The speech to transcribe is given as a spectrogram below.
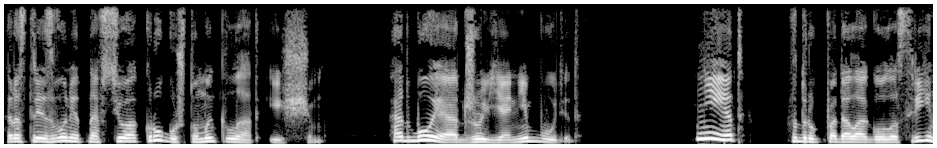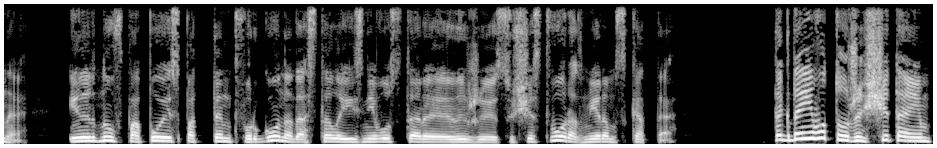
растрезвонят на всю округу, что мы клад ищем. Отбоя от жулья не будет». «Нет», Вдруг подала голос Рина и, нырнув по пояс под тент фургона, достала из него старое рыжее существо размером с кота. «Тогда его тоже считаем,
